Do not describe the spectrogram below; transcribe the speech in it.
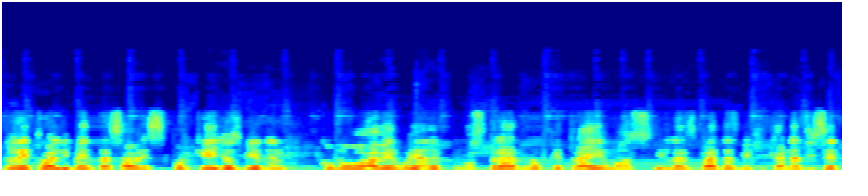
retroalimenta, ¿sabes? Porque ellos vienen como, a ver, voy a demostrar lo que traemos y las bandas mexicanas dicen,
